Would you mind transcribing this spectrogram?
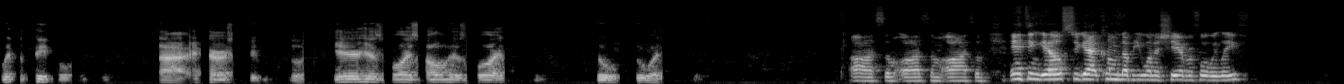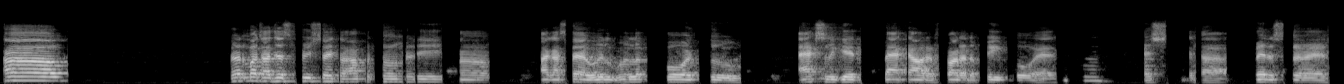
with the people. I encourage people to do it. Hear His voice, know His voice, do do it. Awesome. Awesome. Awesome. Anything else you got coming up you want to share before we leave? Um, very much. I just appreciate the opportunity. Um, like I said, we're, we're looking forward to actually getting back out in front of the people and Mhm. and sh- uh, minister and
